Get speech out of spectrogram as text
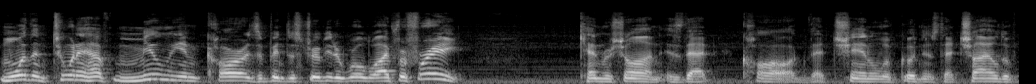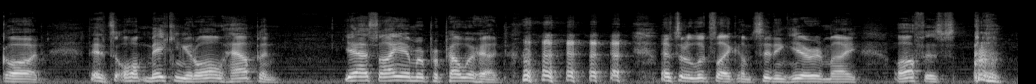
More than two and a half million cards have been distributed worldwide for free. Ken Rochon is that cog, that channel of goodness, that child of God, that's all making it all happen. Yes, I am a propeller head. That's what it looks like. I'm sitting here in my office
